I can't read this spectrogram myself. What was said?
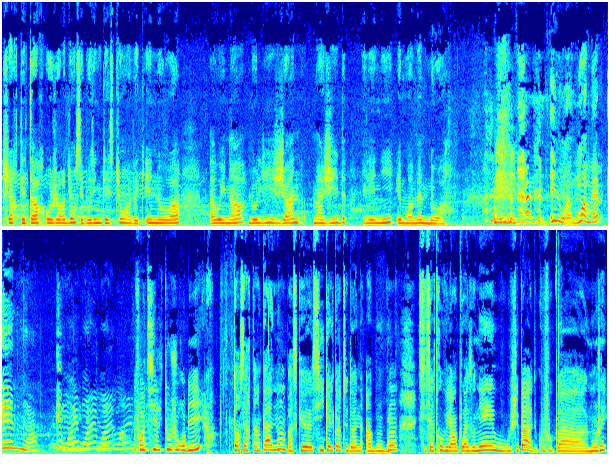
Cher Tétard, aujourd'hui on s'est posé une question avec Enoa, Awena, Loli, Jeanne, Magid, Eleni et moi-même Noah. et moi, moi-même et moi. Et moi, et moi, et moi, et moi. Faut-il toujours obéir? Dans certains cas, non, parce que si quelqu'un te donne un bonbon, si ça se trouve il est empoisonné ou je sais pas, du coup faut pas manger.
